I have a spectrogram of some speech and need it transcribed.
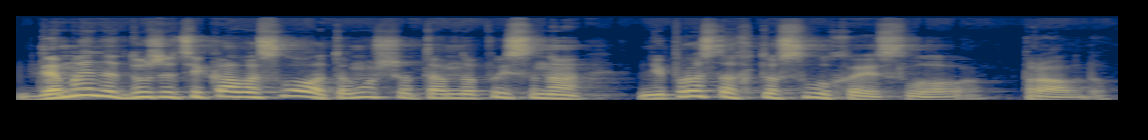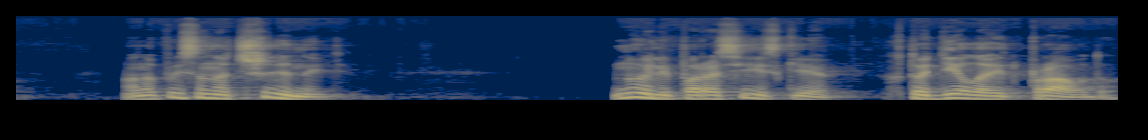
Для мене дуже цікаве слово, тому що там написано не просто хто слухає слово, правду, а написано чинить. Ну, или по-російськи, хто делает правду.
